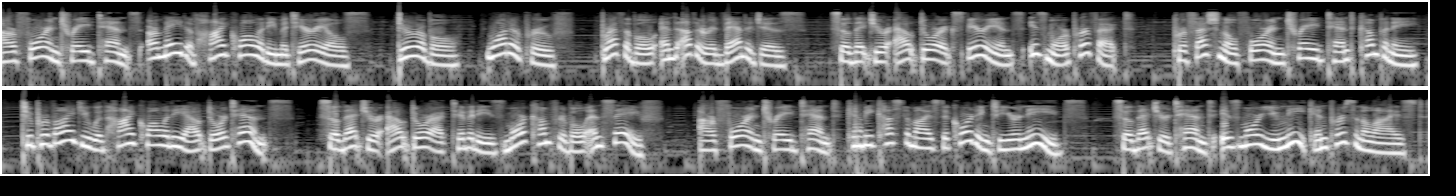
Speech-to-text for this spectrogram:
Our foreign trade tents are made of high quality materials, durable, waterproof, breathable and other advantages, so that your outdoor experience is more perfect. Professional Foreign Trade Tent Company, to provide you with high quality outdoor tents, so that your outdoor activities more comfortable and safe. Our foreign trade tent can be customized according to your needs, so that your tent is more unique and personalized.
